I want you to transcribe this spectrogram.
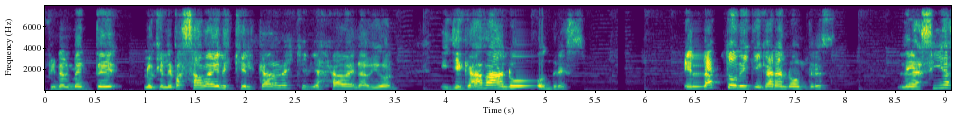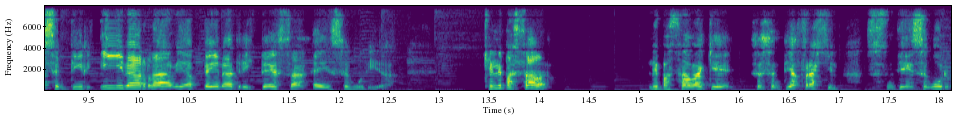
finalmente lo que le pasaba a él es que él cada vez que viajaba en avión y llegaba a Londres, el acto de llegar a Londres le hacía sentir ira, rabia, pena, tristeza e inseguridad. ¿Qué le pasaba? Le pasaba que se sentía frágil, se sentía inseguro.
